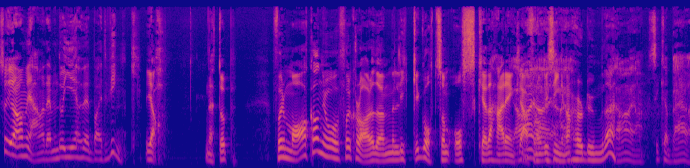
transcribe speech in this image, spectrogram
så gjør vi gjerne det. Men da gir hun bare et vink. Ja, nettopp. For Ma kan jo forklare dem like godt som oss hva det her egentlig Ja, er for noe, ja, hvis ja, ingen ja. har hørt om det. Ja, ja. Sikkert er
